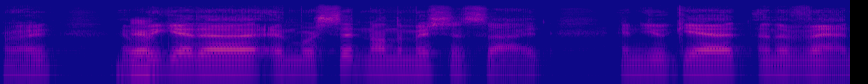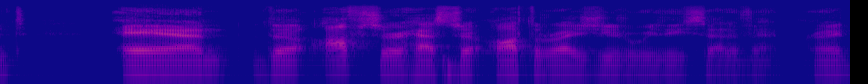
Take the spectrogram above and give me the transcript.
right? And Yeah. we get a, and we're sitting on the mission side, and you get an event, and the officer has to authorize you to release that event, right?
